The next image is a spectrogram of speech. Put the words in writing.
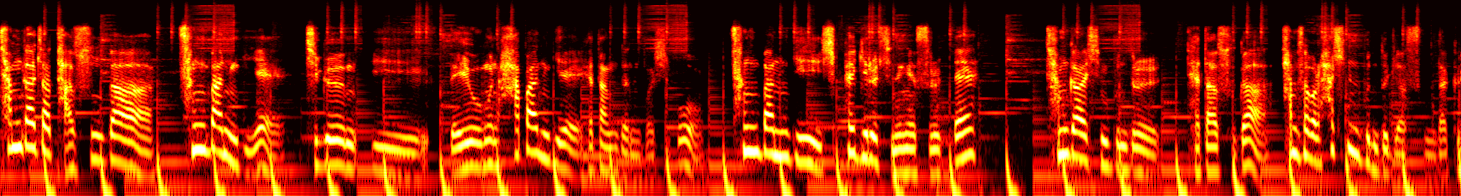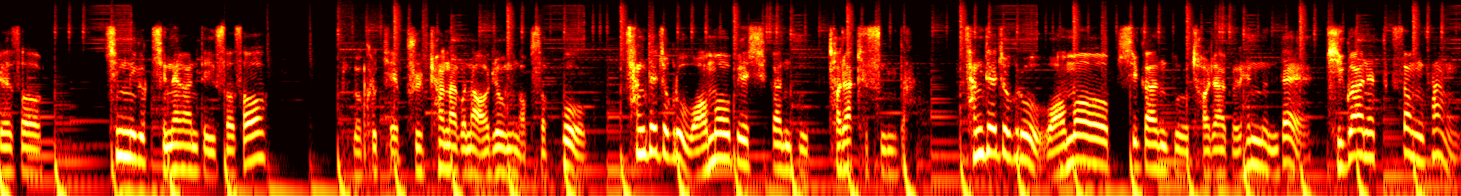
참가자 다수가 상반기에 지금 이 내용은 하반기에 해당되는 것이고 상반기 10회기를 진행했을 때 참가하신 분들 대다수가 참석을 하신 분들이었습니다. 그래서 심리극 진행한 데 있어서 뭐 그렇게 불편하거나 어려움은 없었고 상대적으로 웜업의 시간도 절약했습니다. 상대적으로 웜업 시간도 절약을 했는데 기관의 특성상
